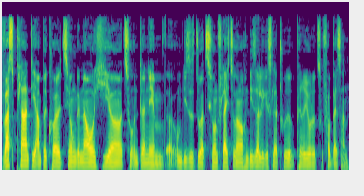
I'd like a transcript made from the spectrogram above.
Was plant die Ampelkoalition genau hier zu unternehmen, äh, um diese Situation vielleicht sogar noch in dieser Legislaturperiode zu verbessern?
